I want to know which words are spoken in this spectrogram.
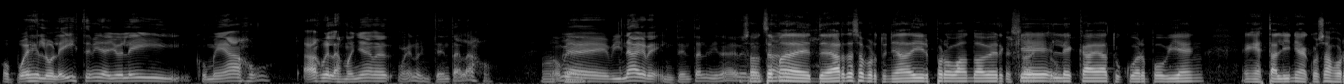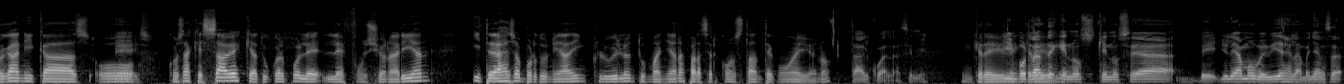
o puedes, lo leíste, mira, yo leí come ajo, ajo en las mañanas, bueno, intenta el ajo. Ok. Come vinagre, intenta el vinagre. O sea, un tema de, de darte esa oportunidad de ir probando a ver qué le cae a tu cuerpo bien en esta línea de cosas orgánicas o Eso. cosas que sabes que a tu cuerpo le, le funcionarían y te das esa oportunidad de incluirlo en tus mañanas para ser constante con ello, ¿no? Tal cual, así mismo. Increíble. Y importante increíble. que no, que no sea, yo le llamo bebidas de la mañana, o sea,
